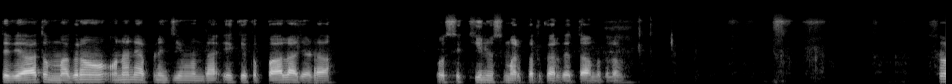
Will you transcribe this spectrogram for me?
ਤੇ ਵਿਆਹ ਤੋਂ ਮਗਰੋਂ ਉਹਨਾਂ ਨੇ ਆਪਣੇ ਜੀਵਨ ਦਾ ਇੱਕ ਇੱਕ ਪਾਲਾ ਜਿਹੜਾ ਉਹ ਸਿੱਖੀ ਨੂੰ ਸਮਰਪਿਤ ਕਰ ਦਿੱਤਾ, ਮਤਲਬ ਸੋ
